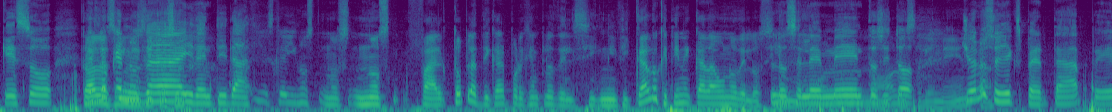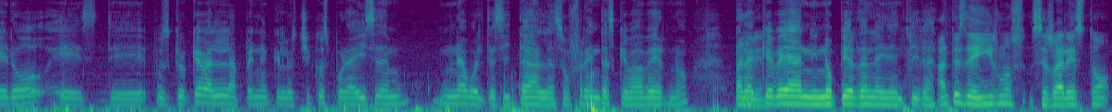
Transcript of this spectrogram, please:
que eso es lo que nos da identidad. Y es que ahí nos, nos, nos, faltó platicar, por ejemplo, del significado que tiene cada uno de los los elementos y todo. Yo no soy experta, pero este, pues creo que vale la pena que los chicos por ahí se den una vueltecita a las ofrendas que va a haber, ¿no? Para que vean y no pierdan la identidad. Antes de irnos, cerrar esto,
